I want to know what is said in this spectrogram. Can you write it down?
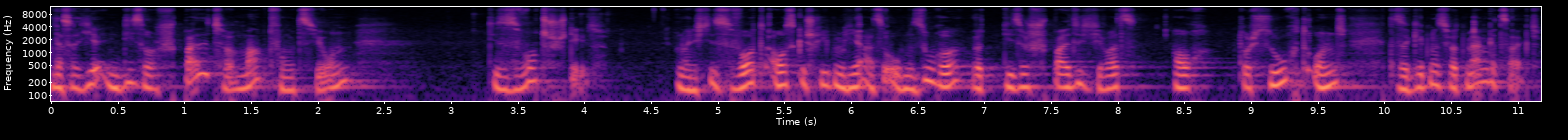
dass er hier in dieser Spalte Marktfunktion dieses Wort steht. Und wenn ich dieses Wort ausgeschrieben hier also oben suche, wird diese Spalte jeweils auch durchsucht und das Ergebnis wird mir angezeigt.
